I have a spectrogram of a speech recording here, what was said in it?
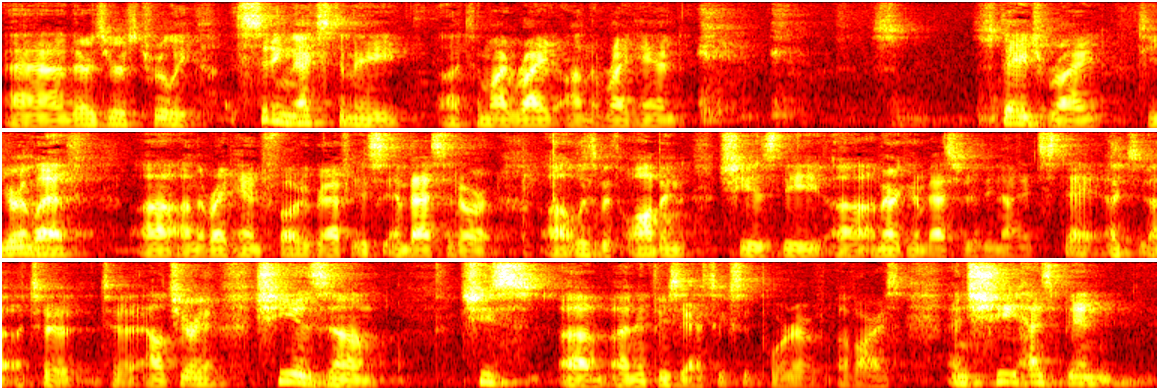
And there's yours truly. Sitting next to me, uh, to my right, on the right hand, stage right, to your left, uh, on the right hand photograph is Ambassador uh, Elizabeth Aubin. She is the uh, American ambassador to the United States, uh, to, to Algeria. She is. Um, she's um, an enthusiastic supporter of, of, ours, and she has been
